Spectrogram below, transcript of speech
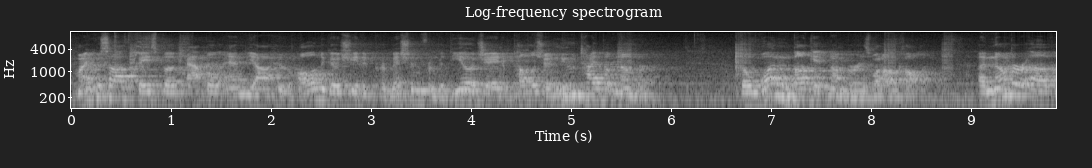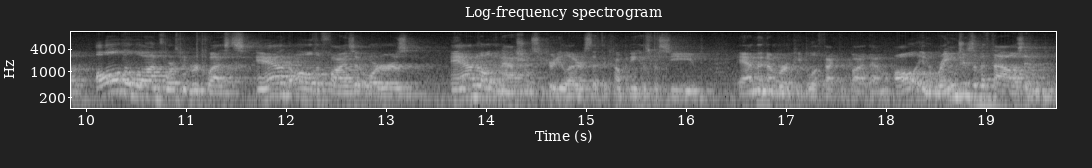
Microsoft, Facebook, Apple, and Yahoo all negotiated permission from the DOJ to publish a new type of number. The one bucket number is what I'll call it. A number of all the law enforcement requests and all the FISA orders and all the national security letters that the company has received and the number of people affected by them, all in ranges of a thousand,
